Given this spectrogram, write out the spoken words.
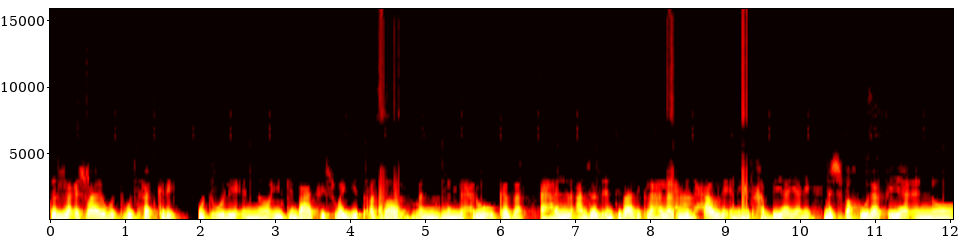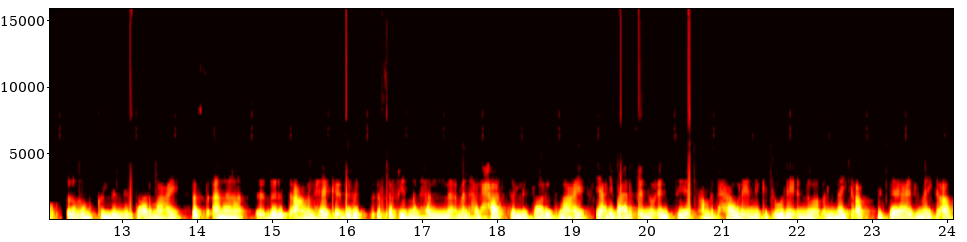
ترجعي شوي وت- وتفكري وتقولي إنه يمكن بعد في شوية أثار من من الحروق وكذا. هل عن جد انت بعدك لهلا. بتحاولي انك تخبيها يعني مش فخورة فيها انه رغم كل اللي صار معي بس أنا قدرت أعمل هيك قدرت أستفيد من هال من هالحادثة اللي صارت معي يعني بعرف إنه انت عم بتحاولي إنك تقولي إنه ال make up بيساعد ال make up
